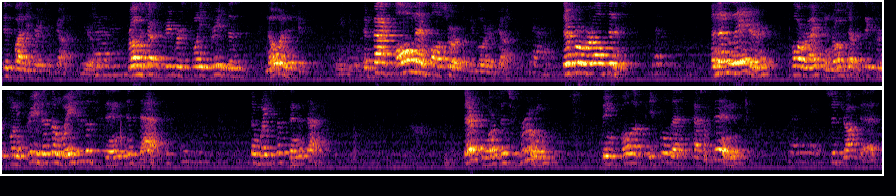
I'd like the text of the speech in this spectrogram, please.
is by the grace of God. Yeah. Romans chapter 3, verse 23 says, No one is good. In fact, all men fall short of the glory of God. Yeah. Therefore, we're all sinners. Yep. And then later, Paul writes in Romans chapter 6, verse 23, that the wages of sin is death. The wages of sin is death. Therefore, this room, being full of people that have sinned. Should drop dead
